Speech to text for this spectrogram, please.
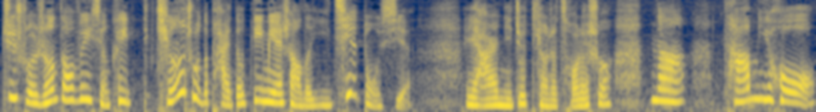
据说人造卫星可以清楚的拍到地面上的一切东西。哎呀，人家就听着愁了，说那咱们以后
